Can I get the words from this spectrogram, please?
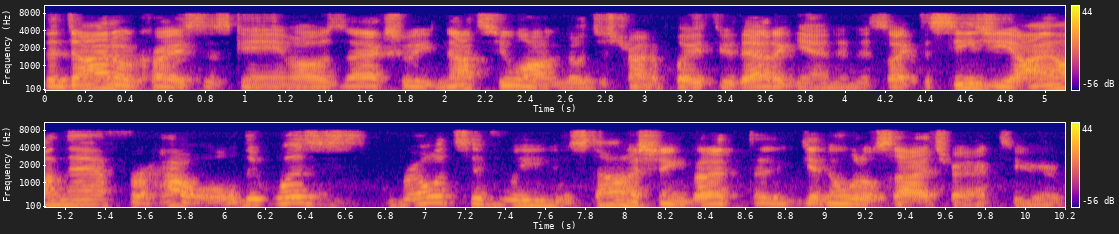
the Dino Crisis game, I was actually not too long ago just trying to play through that again, and it's like the CGI on that for how old it was relatively astonishing. But I'm getting a little sidetracked here.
